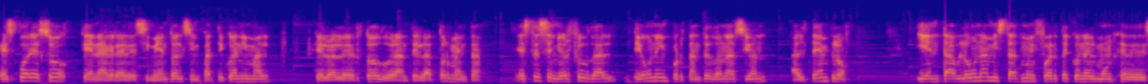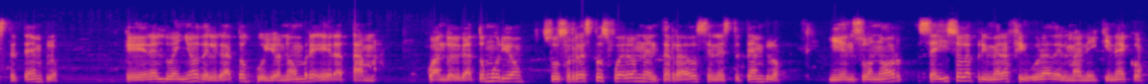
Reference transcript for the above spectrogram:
Es por eso que en agradecimiento al simpático animal que lo alertó durante la tormenta, este señor feudal dio una importante donación al templo, y entabló una amistad muy fuerte con el monje de este templo, que era el dueño del gato cuyo nombre era Tama. Cuando el gato murió, sus restos fueron enterrados en este templo, y en su honor se hizo la primera figura del maniquí Neko.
